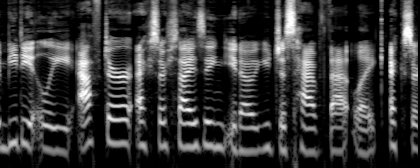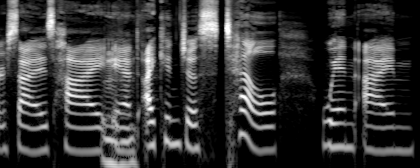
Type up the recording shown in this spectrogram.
immediately after exercising, you know, you just have that like exercise high, Mhm. and I can just tell when I'm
